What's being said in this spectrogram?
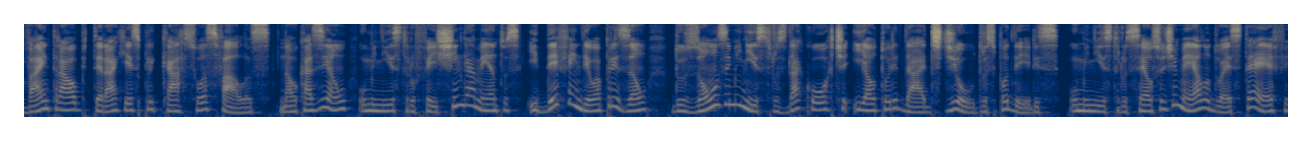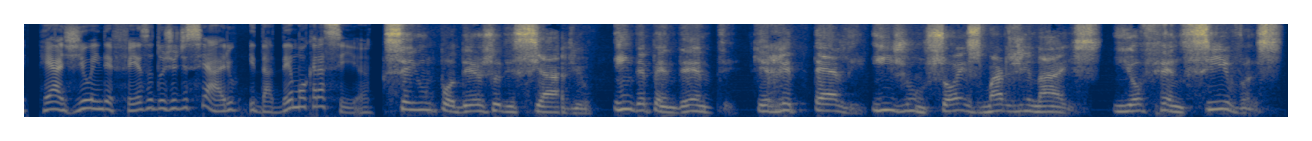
Weintraub terá que explicar suas falas. Na ocasião, o ministro fez xingamentos e defendeu a prisão dos 11 ministros da Corte e autoridades de outros poderes. O ministro Celso de Mello, do STF, reagiu em defesa do judiciário e da democracia. Sem um poder judiciário independente, que repele injunções marginais e ofensivas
